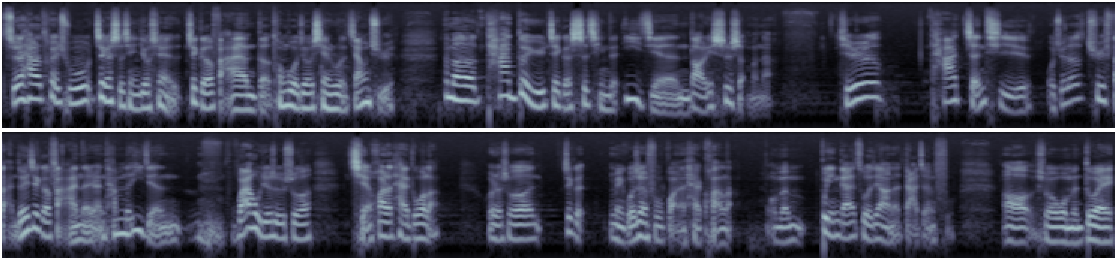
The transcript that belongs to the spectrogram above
随着他的退出，这个事情就陷这个法案的通过就陷入了僵局。那么他对于这个事情的意见到底是什么呢？其实他整体我觉得去反对这个法案的人，他们的意见无外乎就是说钱花的太多了。或者说，这个美国政府管的太宽了，我们不应该做这样的大政府。哦说我们对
